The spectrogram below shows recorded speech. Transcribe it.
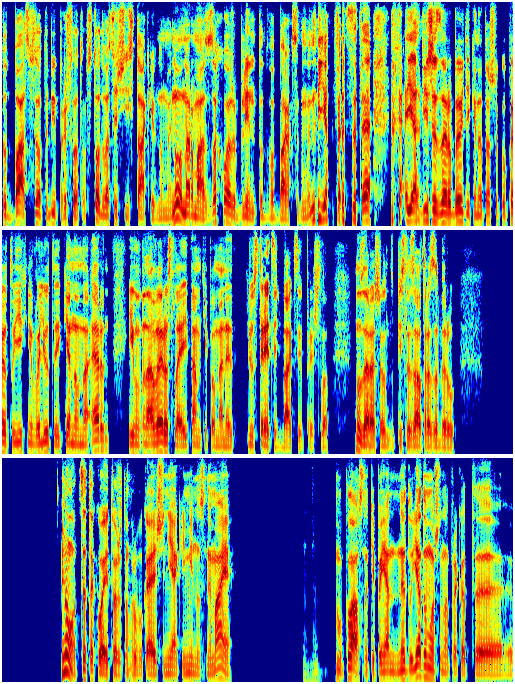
Тут бас, все, тобі прийшло там 126 таків. Думаю, ну нормас, заходжу, блін, тут 2 бакси. Думаю, ну я пересете. Я більше заробив тільки на те, що купив ту їхню валюту і кинув на Earn, і вона виросла, і там, типу, в мене плюс 30 баксів прийшло. Ну, зараз післязавтра заберу. Ну, це такої теж, там, грубо кажучи, ніякий мінус немає. Мгм. Ну, класно, типу, я не я думав, що, наприклад, е,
